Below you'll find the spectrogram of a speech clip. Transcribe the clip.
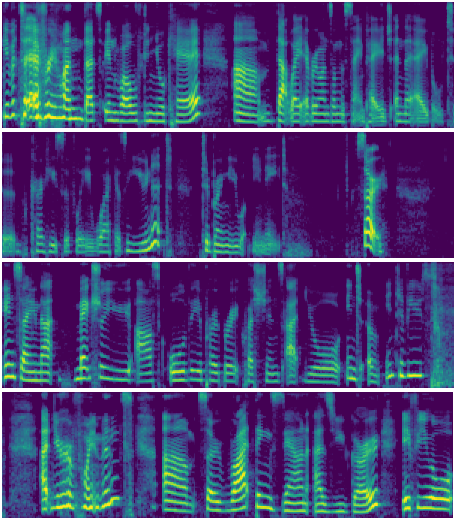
give it to everyone that's involved in your care. Um, that way, everyone's on the same page and they're able to cohesively work as a unit to bring you what you need. So, in saying that, make sure you ask all of the appropriate questions at your inter- oh, interviews, at your appointments. Um, so write things down as you go. If you're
